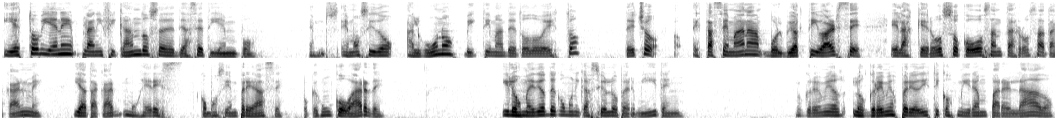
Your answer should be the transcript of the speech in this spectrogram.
Y esto viene planificándose desde hace tiempo. Hemos sido algunos víctimas de todo esto. De hecho, esta semana volvió a activarse el asqueroso Cobo Santa Rosa a atacarme y atacar mujeres, como siempre hace, porque es un cobarde. Y los medios de comunicación lo permiten. Los gremios, los gremios periodísticos miran para el lado.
